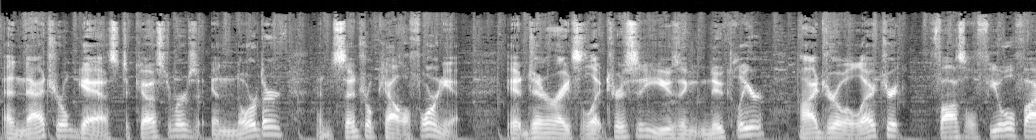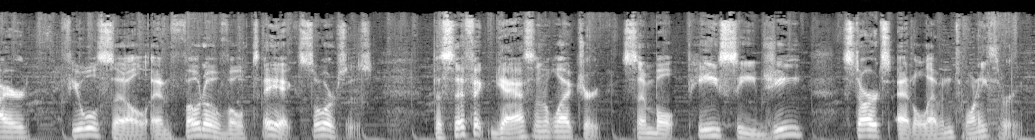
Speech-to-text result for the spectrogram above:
and natural gas to customers in Northern and Central California. It generates electricity using nuclear, hydroelectric, fossil fuel fired, fuel cell, and photovoltaic sources. Pacific Gas and Electric, symbol PCG, starts at 1123.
